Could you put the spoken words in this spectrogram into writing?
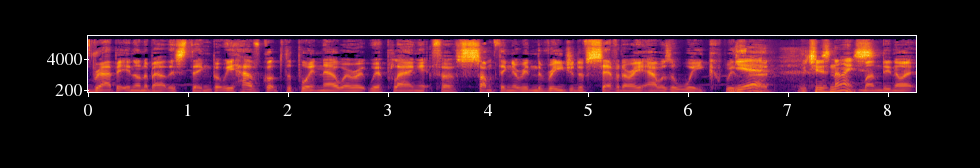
rabbiting on about this thing, but we have got to the point now where we're playing it for something or in the region of seven or eight hours a week. With yeah, uh, which is nice. Monday night,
